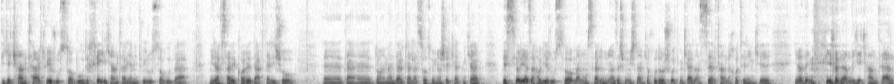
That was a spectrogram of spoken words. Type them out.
دیگه کمتر توی روستا بود خیلی کمتر یعنی توی روستا بود و می‌رفت سر کار دفتریش و دائما در جلسات و اینا شرکت می‌کرد. بسیاری از اهالی روستا من مستقیم اینو ازشون میشنم که خدا رو شکر می‌کردن صرفا به خاطر اینکه این آدم این آدم دیگه کمتر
